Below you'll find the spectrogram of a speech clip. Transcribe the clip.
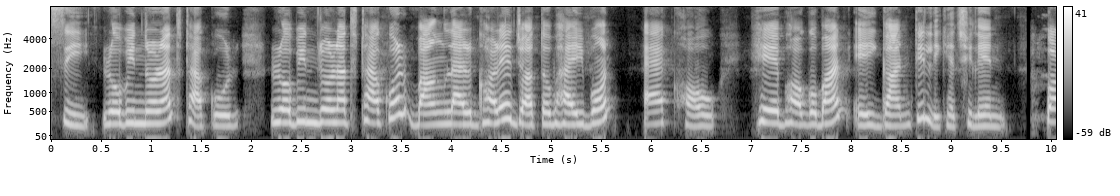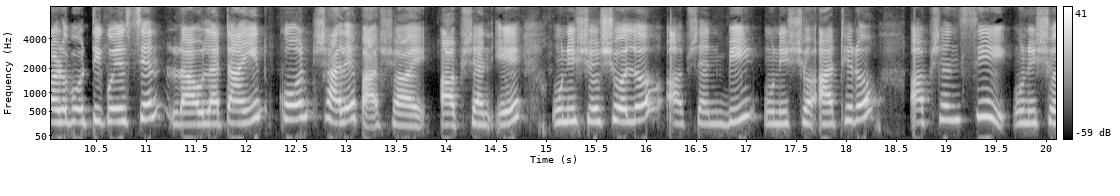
C Rabindranath Tagore Rabindranath Tagore বাংলার ঘরে যত ভাই বোন এক হও হে ভগবান এই গানটি লিখেছিলেন পরবর্তী কোয়েশ্চেন রাওলাট আইন কোন সালে পাশ হয় অপশান এ উনিশশো ষোলো অপশান বি উনিশশো আঠেরো অপশান সি উনিশশো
